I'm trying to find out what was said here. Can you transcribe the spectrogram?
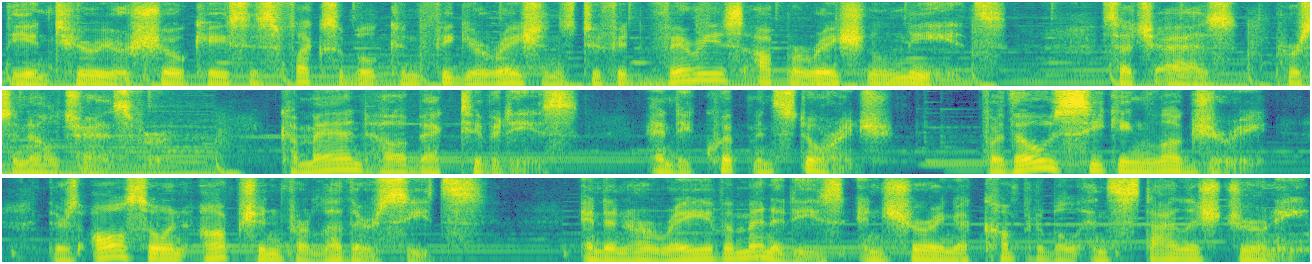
The interior showcases flexible configurations to fit various operational needs, such as personnel transfer, command hub activities, and equipment storage. For those seeking luxury, there's also an option for leather seats and an array of amenities ensuring a comfortable and stylish journey.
